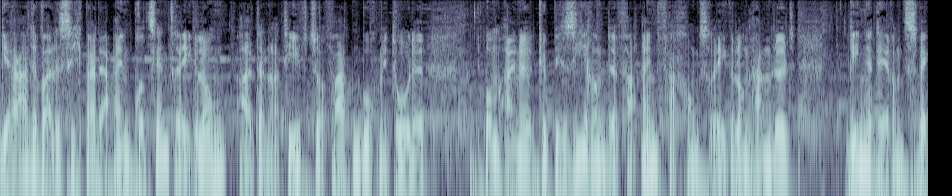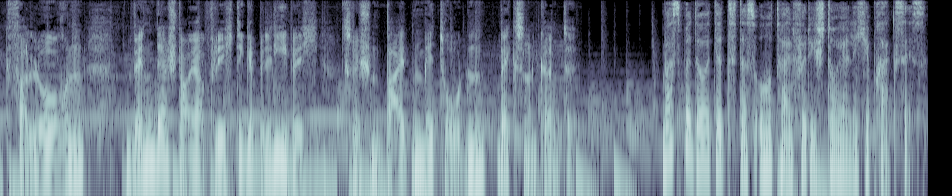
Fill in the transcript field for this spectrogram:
Gerade weil es sich bei der 1%-Regelung, alternativ zur Fahrtenbuchmethode, um eine typisierende Vereinfachungsregelung handelt, ginge deren Zweck verloren, wenn der Steuerpflichtige beliebig zwischen beiden Methoden wechseln könnte. Was bedeutet das Urteil für die steuerliche Praxis?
